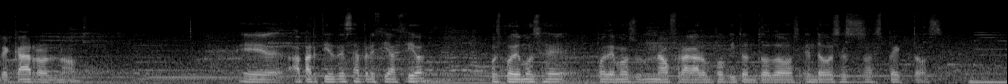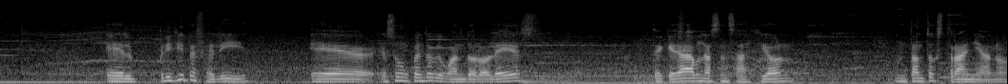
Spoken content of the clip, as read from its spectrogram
de Carroll, ¿no? Eh, a partir de esa apreciación, pues podemos, eh, podemos naufragar un poquito en todos, en todos esos aspectos. El príncipe feliz eh, es un cuento que cuando lo lees te queda una sensación un tanto extraña, ¿no?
